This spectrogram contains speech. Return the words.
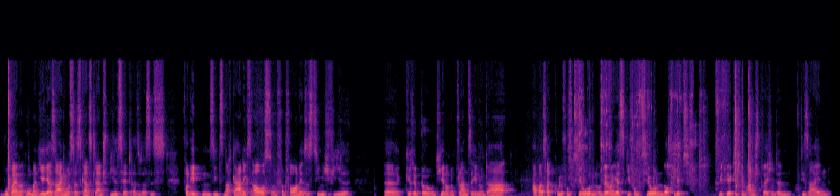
Wobei, wo man hier ja sagen muss, das ist ganz klar ein Spielset. Also das ist, von hinten sieht es nach gar nichts aus und von vorne ist es ziemlich viel äh, Gerippe und hier noch eine Pflanze hin und da. Aber es hat coole Funktionen und wenn man jetzt die Funktionen noch mit, mit wirklich einem ansprechenden Design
